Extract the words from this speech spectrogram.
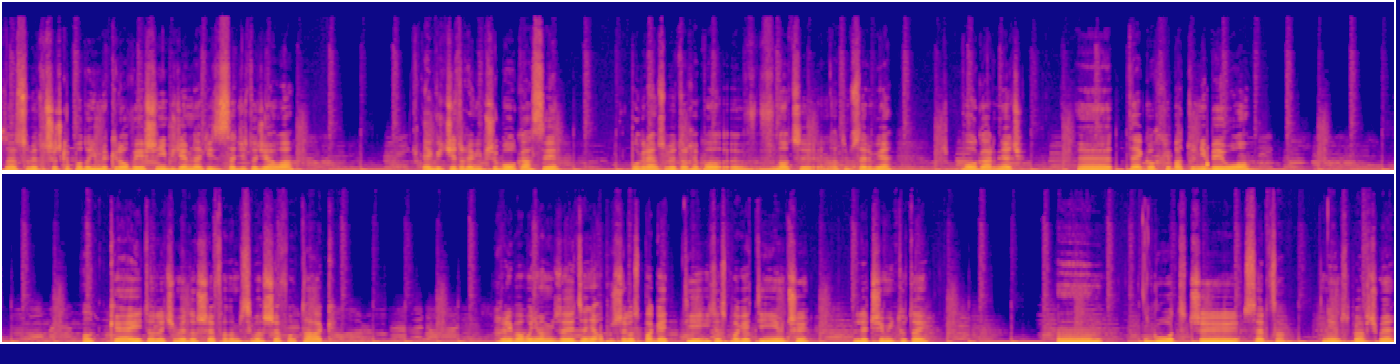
Zaraz sobie troszeczkę podoimy krowy. Jeszcze nie widziałem na jakiej zasadzie to działa. Jak widzicie, trochę mi przybyło kasy. Pograłem sobie trochę po, w nocy na tym serwie, poogarniać. E, tego chyba tu nie było. Okej, to lecimy do szefa, tam jest chyba szef, o tak. Chleba, bo nie mam nic do jedzenia oprócz tego spaghetti i to spaghetti nie wiem czy leczy mi tutaj em, głód czy serca. Nie wiem, sprawdźmy.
